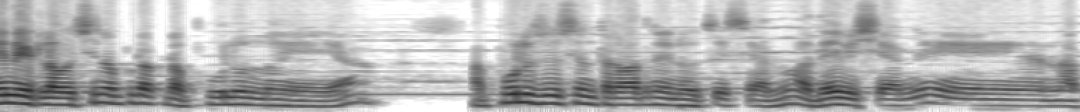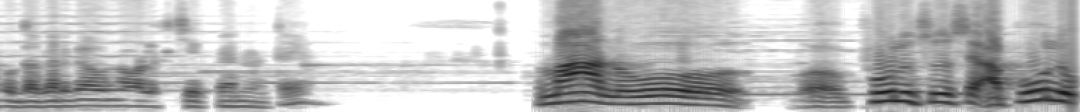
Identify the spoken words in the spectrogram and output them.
నేను ఇట్లా వచ్చినప్పుడు అక్కడ పూలు ఉన్నాయ్యా. ఆ పూలు చూసిన తర్వాత నేను వచ్చేసాను. అదే విషయాన్ని నాకు దగ్గరగా ఉన్న వాళ్ళకి చెప్పానంటే అమ్మా నువ్వు పూలు చూసి ఆ పూలు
